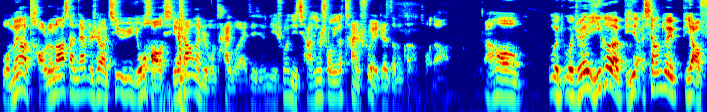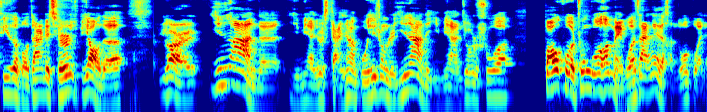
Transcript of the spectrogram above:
我们要讨论 loss and damage 是要基于友好协商的这种态度来进行。你说你强行收一个碳税，这怎么可能做到？然后我我觉得一个比较相对比较 feasible，但是这其实比较的有点阴暗的一面，就是展现了国际政治阴暗的一面。就是说，包括中国和美国在内的很多国家，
